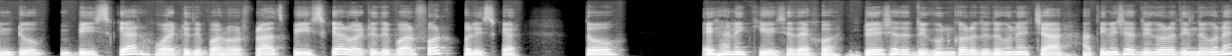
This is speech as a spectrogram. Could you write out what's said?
into b square y to the power four plus b square y to the power four whole square তো এখানে কি হয়েছে দেখো, দুইয়ের সাথে দুই গুণ করো, দুই দুগুণে চার, আর তিনের সাথে দুই করো, তিন দুগুণে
